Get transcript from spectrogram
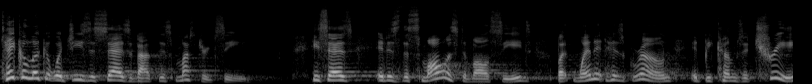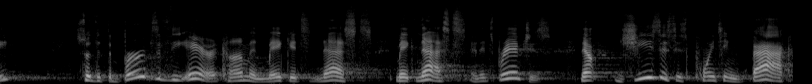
take a look at what Jesus says about this mustard seed. He says, It is the smallest of all seeds, but when it has grown, it becomes a tree so that the birds of the air come and make its nests, make nests in its branches. Now, Jesus is pointing back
